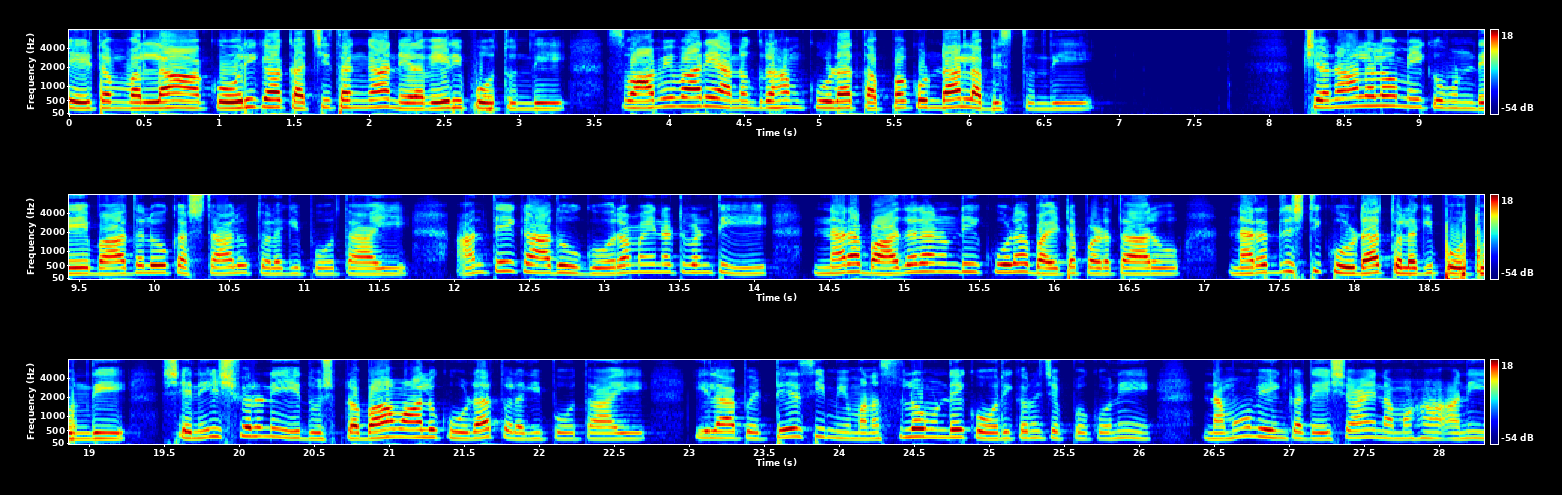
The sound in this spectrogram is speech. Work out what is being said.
చేయటం వల్ల ఆ కోరిక ఖచ్చితంగా నెరవేరిపోతుంది. స్వామివారి అనుగ్రహం కూడా తప్పకుండా లభిస్తుంది. క్షణాలలో మీకు ఉండే బాధలు కష్టాలు తొలగిపోతాయి. అంతేకాదు ఘోరమైనటువంటి నర బాధల నుండి కూడా బయటపడతారు. నరదృష్టి కూడా తొలగిపోతుంది. శనీశ్వరుని దుష్ప్రభావాలు కూడా తొలగిపోతాయి. ఇలా పెట్టేసి మీ మనస్సులో ఉండే కోరికను చెప్పుకొని నమో వెంకటేశాయ నమ అని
